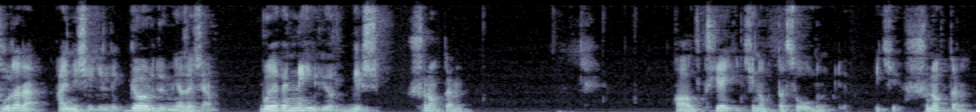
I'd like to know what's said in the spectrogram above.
Burada da aynı şekilde gördüğüm yazacağım. Burada ben neyi biliyorum? 1. Şu noktanın 6'ya 2 noktası olduğunu biliyorum. 2. Şu noktanın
